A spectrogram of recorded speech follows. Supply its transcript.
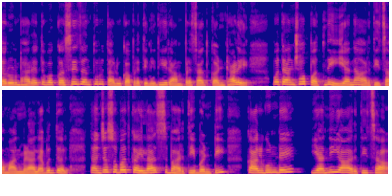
तरुण भारत व कसे जंतूर तालुका प्रतिनिधी रामप्रसाद कंठाळे व त्यांच्या पत्नी यांना आरतीचा मान मिळाल्याबद्दल त्यांच्यासोबत कैलास भारती बंटी कालगुंडे यांनी या आरतीचा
